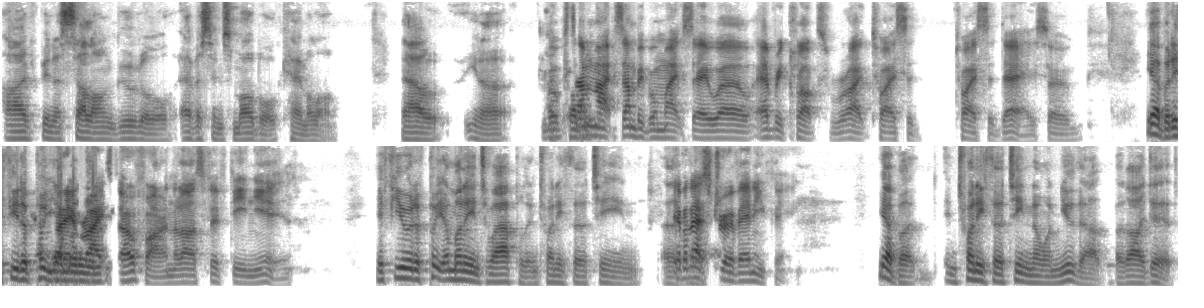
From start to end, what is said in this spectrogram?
I've been a sell on Google ever since mobile came along. Now, you know, well, probably... some might, some people might say, well, every clock's right twice a twice a day. So, yeah, but if you'd have put your money right so far in the last 15 years, if you would have put your money into Apple in 2013, uh, yeah, but that's true of anything. Yeah, but in 2013, no one knew that, but I did.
